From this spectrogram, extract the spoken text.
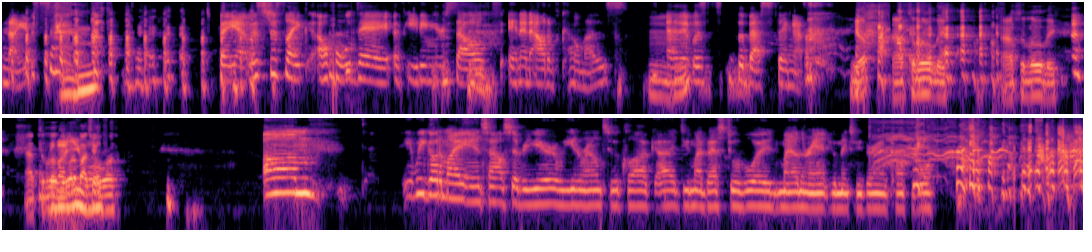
Nice. But yeah, it was just like a whole day of eating yourself in and out of comas. And Mhm. it was the best thing ever. Yep, absolutely, absolutely, absolutely. about What you, about you, Wolf? Wolf? Um, yeah, we go to my aunt's house every year. We eat around two o'clock. I do my best to avoid my other aunt, who makes me very uncomfortable.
